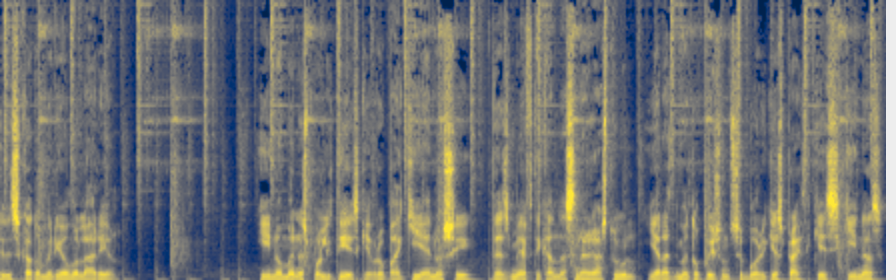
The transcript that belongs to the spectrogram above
δισεκατομμυρίων δολαρίων. Οι Ηνωμένες Πολιτείες και η Ευρωπαϊκή Ένωση δεσμεύτηκαν να συνεργαστούν για να αντιμετωπίσουν τις εμπορικές πρακτικές της Κίνας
